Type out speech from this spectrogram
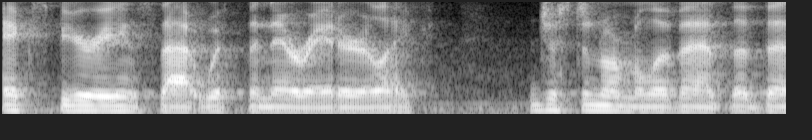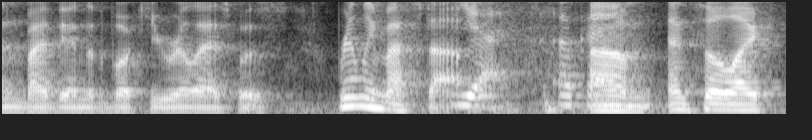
experience that with the narrator, like just a normal event that then by the end of the book you realize was really messed up. Yes. Okay. Um, and so like,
